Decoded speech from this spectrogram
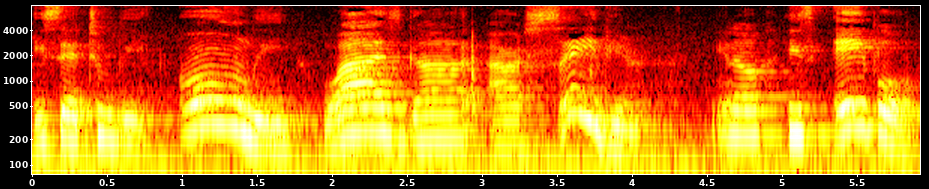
He said to the only wise God, our Savior. You know, He's able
